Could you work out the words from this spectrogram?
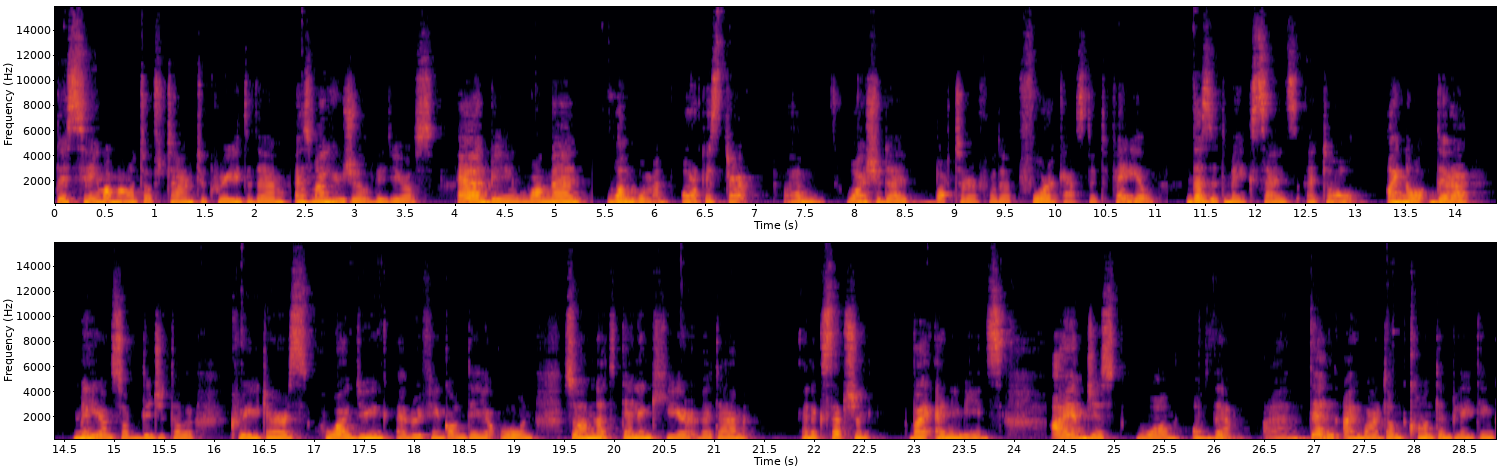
the same amount of time to create them as my usual videos. And being one man, one woman orchestra, um, why should I bother for the forecasted fail? Does it make sense at all? I know there are millions of digital creators who are doing everything on their own. So I'm not telling here that I'm an exception by any means. I am just one of them. And then I went on contemplating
